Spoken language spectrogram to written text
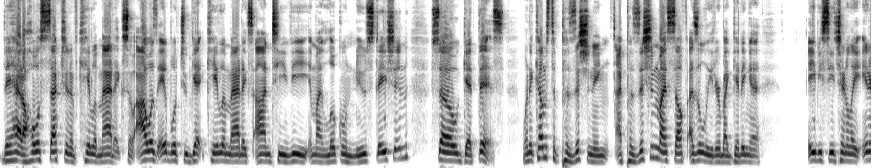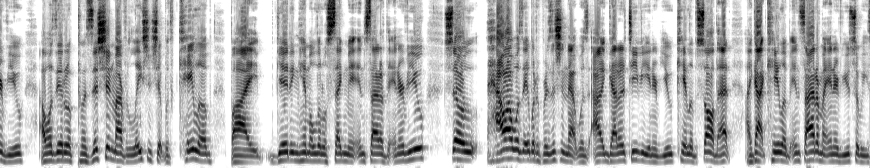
they had a whole section of Caleb Maddox. So I was able to get Caleb Maddox on TV in my local news station. So get this. When it comes to positioning, I position myself as a leader by getting a ABC Channel 8 interview, I was able to position my relationship with Caleb by getting him a little segment inside of the interview. So, how I was able to position that was I got a TV interview. Caleb saw that. I got Caleb inside of my interview. So, we,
